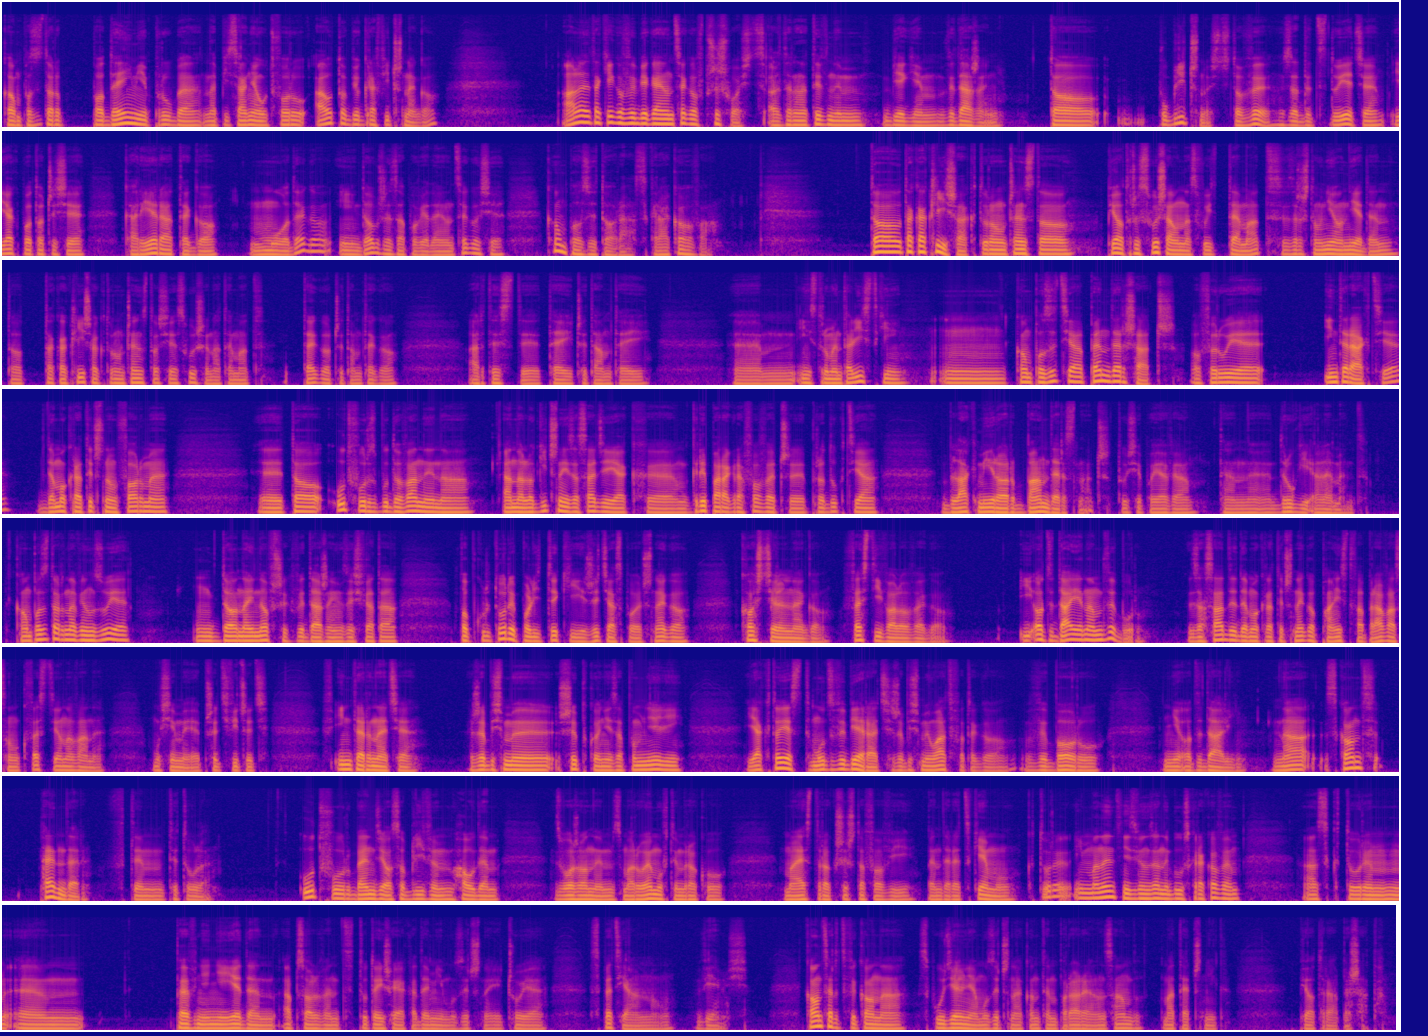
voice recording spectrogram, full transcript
kompozytor, podejmie próbę napisania utworu autobiograficznego, ale takiego wybiegającego w przyszłość, z alternatywnym biegiem wydarzeń. To publiczność, to wy zadecydujecie, jak potoczy się kariera tego młodego i dobrze zapowiadającego się kompozytora z Krakowa. To taka klisza, którą często Piotr słyszał na swój temat, zresztą nie on jeden, to taka klisza, którą często się słyszy na temat tego czy tamtego artysty, tej czy tamtej um, instrumentalistki. Um, kompozycja Penderszacz oferuje interakcję, demokratyczną formę. Y, to utwór zbudowany na analogicznej zasadzie jak gry paragrafowe czy produkcja Black Mirror Bandersnatch. Tu się pojawia ten e, drugi element. Kompozytor nawiązuje mm, do najnowszych wydarzeń ze świata popkultury, polityki, życia społecznego, kościelnego, festiwalowego i oddaje nam wybór. Zasady demokratycznego państwa prawa są kwestionowane. Musimy je przećwiczyć w internecie, żebyśmy szybko nie zapomnieli, jak to jest móc wybierać, żebyśmy łatwo tego wyboru nie oddali. Na skąd pender w tym tytule? Utwór będzie osobliwym hołdem złożonym zmarłemu w tym roku maestro Krzysztofowi Pendereckiemu, który immanentnie związany był z Krakowem, a z którym em, pewnie nie jeden absolwent tutejszej Akademii Muzycznej czuje specjalną więź. Koncert wykona Spółdzielnia Muzyczna Contemporary Ensemble Matecznik Piotra Peszata.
